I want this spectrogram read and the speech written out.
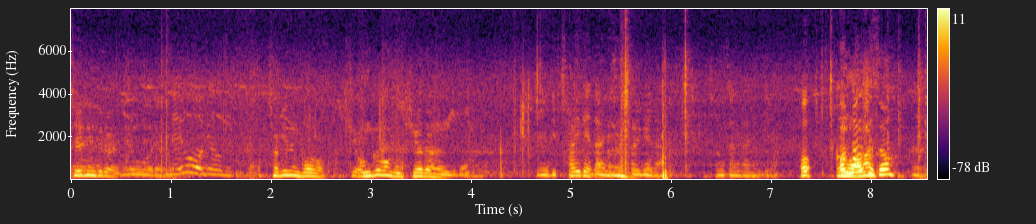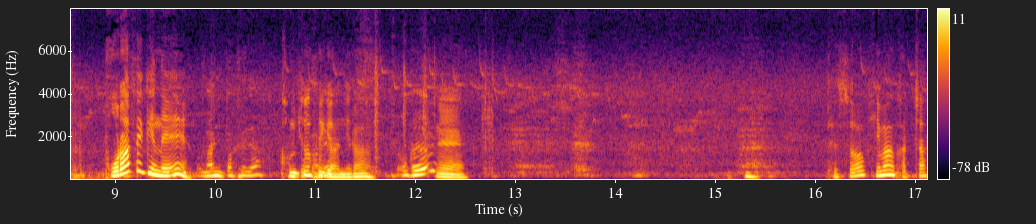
제일 힘들어요. 매우 어려워. 매우 있어. 저기는 뭐 엉금엉금 기어다니는 거다. 여기 철계단 있어, 철계단. 정상 가는 길. 어너 검정색 와봤어? 보라색이네. 많이 빡세냐? 검정색이 아니라. 조금? 네. 됐어? 희망 갖자.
